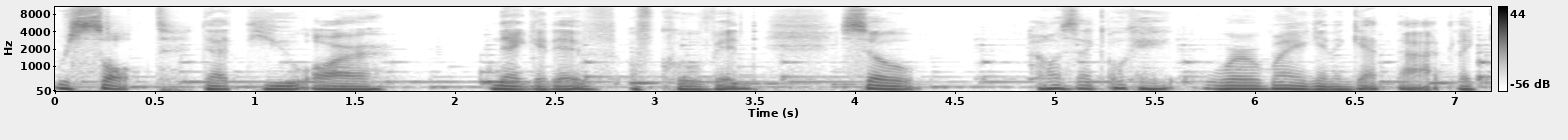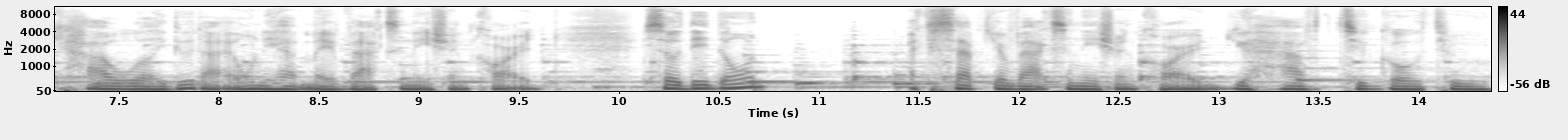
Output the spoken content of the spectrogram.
result that you are negative of COVID. So I was like, okay, where am I to get that? Like, how will I do that? I only have my vaccination card. So they don't accept your vaccination card. You have to go through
